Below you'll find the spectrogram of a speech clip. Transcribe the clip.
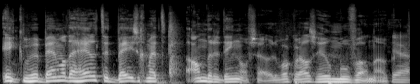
ik ben wel de hele tijd bezig met andere dingen of zo. Daar word ik wel eens heel moe van ook. Ja,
